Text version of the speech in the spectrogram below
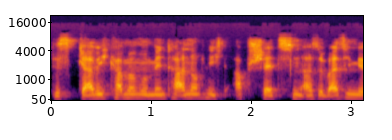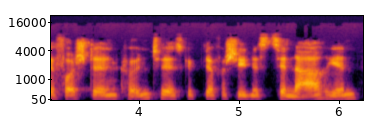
Das, glaube ich, kann man momentan noch nicht abschätzen. Also was ich mir vorstellen könnte, es gibt ja verschiedene Szenarien.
